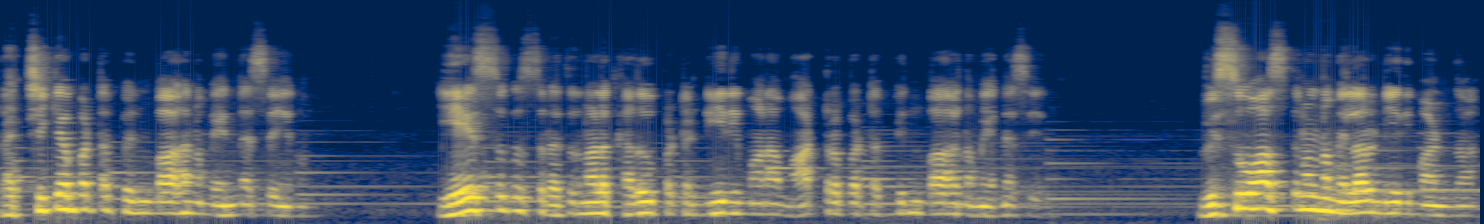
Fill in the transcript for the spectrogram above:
ரட்சிக்கப்பட்ட பின்பாக நம்ம என்ன செய்யணும்? இயேசு கிறிஸ்து ரத்தத்தினால கழுவப்பட்ட நீதிமானா மாற்றப்பட்ட பின்பாக நம்ம என்ன செய்யணும்? விசுவாசத்தினால் நம்ம எல்லாரும் நீதிமான் தான்.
